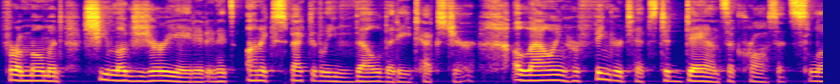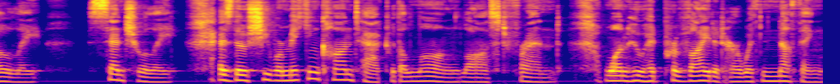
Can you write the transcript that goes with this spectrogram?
For a moment, she luxuriated in its unexpectedly velvety texture, allowing her fingertips to dance across it slowly, sensually, as though she were making contact with a long lost friend, one who had provided her with nothing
